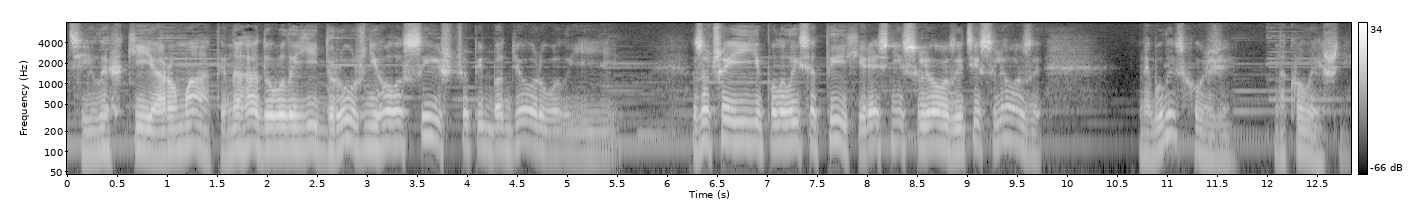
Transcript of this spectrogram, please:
Ці легкі аромати нагадували їй дружні голоси, що підбадьорували її. З очей її полилися тихі, рясні сльози. Ці сльози не були схожі на колишні.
